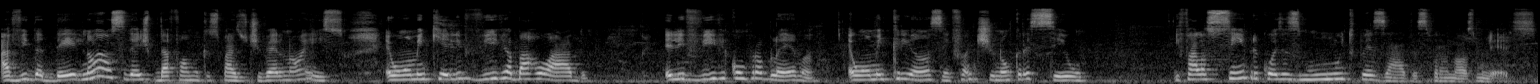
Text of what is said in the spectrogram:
A vida dele não é um acidente da forma que os pais o tiveram, não é isso. É um homem que ele vive abarroado ele vive com problema. É um homem criança, infantil, não cresceu. E fala sempre coisas muito pesadas para nós mulheres.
